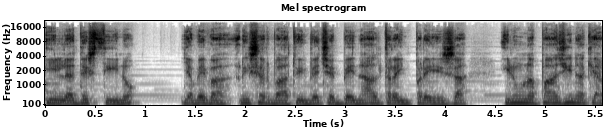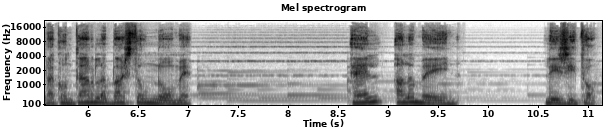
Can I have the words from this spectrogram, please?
Il destino gli aveva riservato invece ben altra impresa in una pagina che a raccontarla basta un nome – El Alamein. L'esito.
